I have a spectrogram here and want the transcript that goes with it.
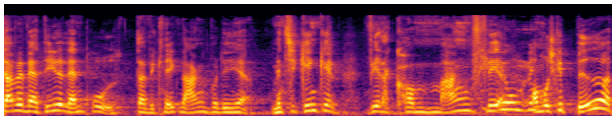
der vil være dele af landbruget, der vil knække nakken på det her. Men til gengæld vil der komme mange flere, jo, men... og måske bedre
